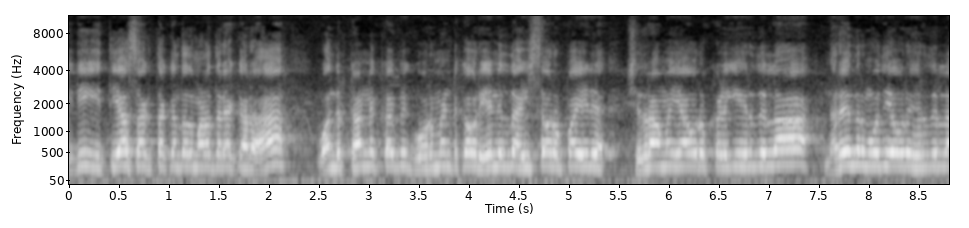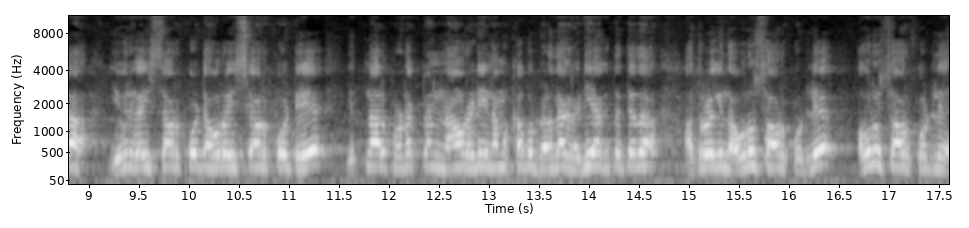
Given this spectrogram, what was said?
ಇಡೀ ಇತಿಹಾಸ ಆಗ್ತಕ್ಕಂಥದ್ದು ಮಾಡ್ತಾರೆ ಯಾಕಾರ ಒಂದು ಟನ್ ಕಬ್ಬಿ ಗೋರ್ಮೆಂಟ್ಗೆ ಅವ್ರು ಏನಿಲ್ಲ ಐದು ಸಾವಿರ ರೂಪಾಯಿ ಇದೆ. ಸಿದ್ದರಾಮಯ್ಯ ಅವರು ಕಳಿಗೆ ಇರೋದಿಲ್ಲ ನರೇಂದ್ರ ಮೋದಿ ಅವರು ಇರೋದಿಲ್ಲ ಇವ್ರಿಗೆ ಐದು ಸಾವಿರ ಕೋಟಿ ಅವರು ಐದು ಸಾವಿರ ಕೋಟಿ ಇತ್ನಾಲ್ ಪ್ರಾಡಕ್ಟನ್ನು ನಾವು ರೆಡಿ ನಮ್ಮ ಕಬ್ಬು ಬೆಳೆದಾಗ ರೆಡಿ ಆಗ್ತೈತೆ ಅದ. ಅದ್ರೊಳಗಿಂದ ಅವರು ಸಾವಿರ ಕೊಡ್ಲಿ ಅವರು ಸಾವಿರ ಕೊಡ್ಲಿ.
